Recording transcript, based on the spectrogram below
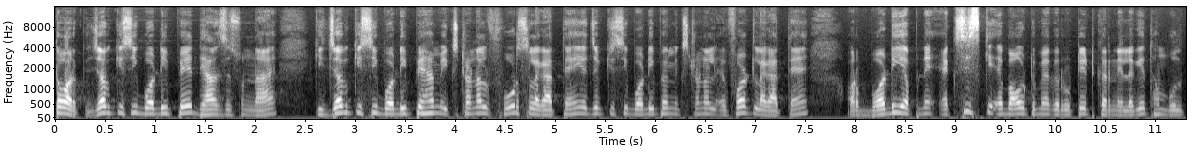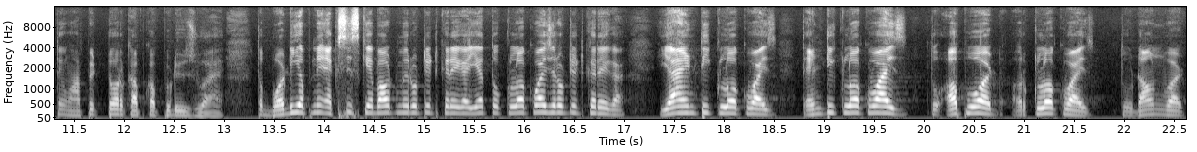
टॉर्क जब किसी बॉडी पे ध्यान से सुनना है कि जब किसी बॉडी पे हम एक्सटर्नल फोर्स लगाते हैं या जब किसी बॉडी पे हम एक्सटर्नल एफर्ट लगाते हैं और बॉडी अपने एक्सिस के अबाउट में अगर रोटेट करने लगे तो हम बोलते हैं वहाँ पे टॉर्क आपका प्रोड्यूस हुआ है। तो बॉडी अपने एक्सिस के अबाउट में रोटेट करेगा या तो क्लॉकवाइज रोटेट करेगा या एंटी क्लॉकवाइज तो एंटी क्लॉकवाइज तो अपवर्ड और क्लॉकवाइज तो डाउनवर्ड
